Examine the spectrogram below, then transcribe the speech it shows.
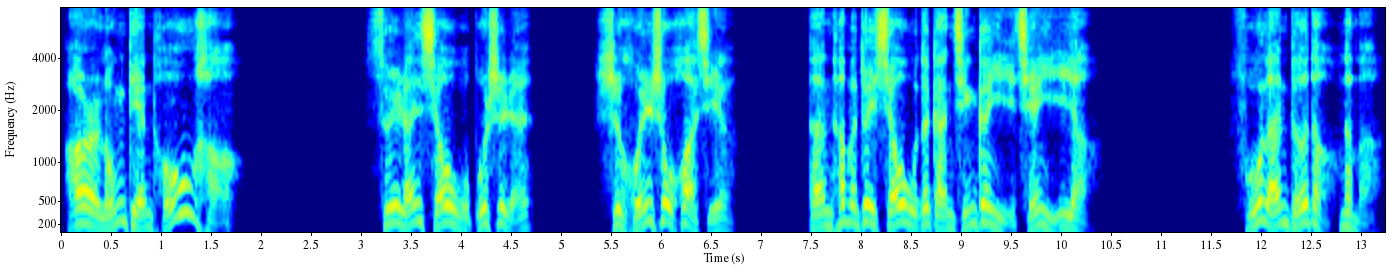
二龙点头好。虽然小五不是人，是魂兽化形，但他们对小五的感情跟以前一样。弗兰德道：“那么，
